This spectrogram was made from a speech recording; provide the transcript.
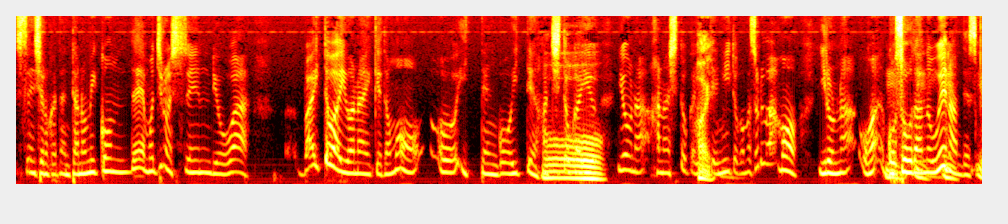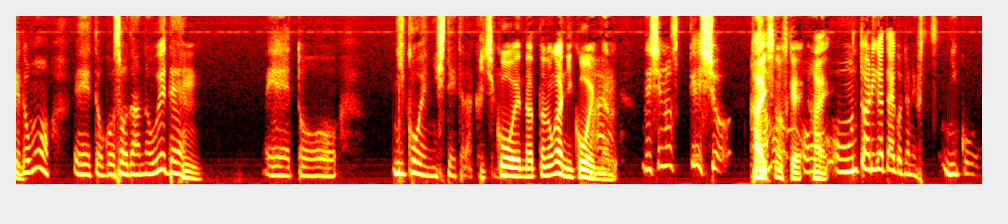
出演者の方に頼み込んで、もちろん出演料は倍とは言わないけども、お1.5、1.8とかいうような話とかはい1.2とか、まあ、それはもういろんなおご相談の上なんですけども、えー、とご相談の上で、うん。えー、と2公演にしていただく。1公演だったのが2公演になる。で、志の輔師匠、はい、あ志の輔。おはい。お本当ありがたいことに2公演。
